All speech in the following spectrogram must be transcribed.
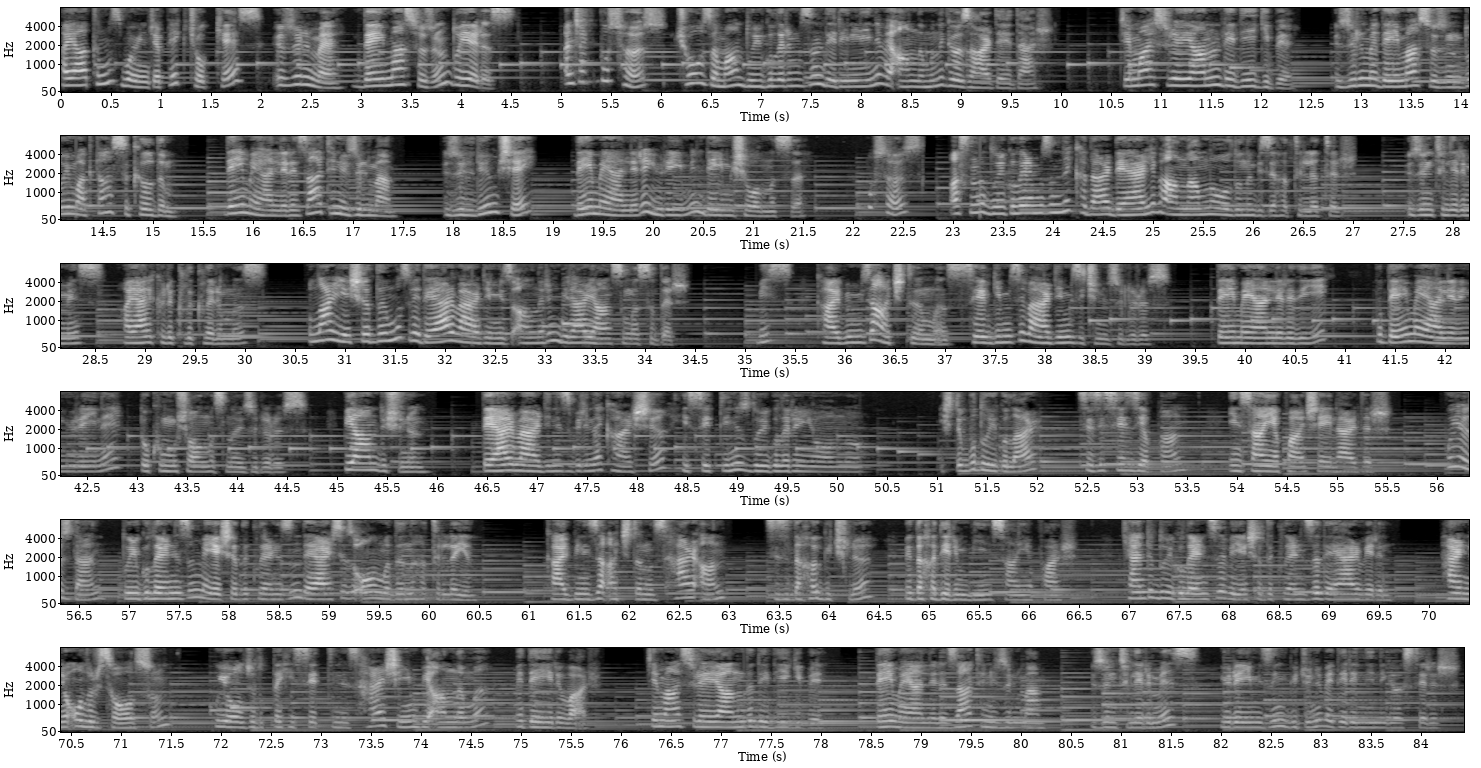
Hayatımız boyunca pek çok kez üzülme, değmez sözünü duyarız. Ancak bu söz çoğu zaman duygularımızın derinliğini ve anlamını göz ardı eder. Cemal Süreyya'nın dediği gibi, üzülme değmez sözünü duymaktan sıkıldım. Değmeyenlere zaten üzülmem. Üzüldüğüm şey, değmeyenlere yüreğimin değmiş olması. Bu söz aslında duygularımızın ne kadar değerli ve anlamlı olduğunu bize hatırlatır. Üzüntülerimiz, hayal kırıklıklarımız, bunlar yaşadığımız ve değer verdiğimiz anların birer yansımasıdır. Biz kalbimizi açtığımız, sevgimizi verdiğimiz için üzülürüz. Değmeyenlere değil, bu değmeyenlerin yüreğine dokunmuş olmasına üzülürüz. Bir an düşünün. Değer verdiğiniz birine karşı hissettiğiniz duyguların yoğunluğu. İşte bu duygular sizi siz yapan, insan yapan şeylerdir. Bu yüzden duygularınızın ve yaşadıklarınızın değersiz olmadığını hatırlayın. Kalbinizi açtığınız her an sizi daha güçlü ve daha derin bir insan yapar. Kendi duygularınıza ve yaşadıklarınıza değer verin. Her ne olursa olsun bu yolculukta hissettiğiniz her şeyin bir anlamı ve değeri var. Cemal Süreyya'nın da dediği gibi, değmeyenlere zaten üzülmem. Üzüntülerimiz yüreğimizin gücünü ve derinliğini gösterir.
